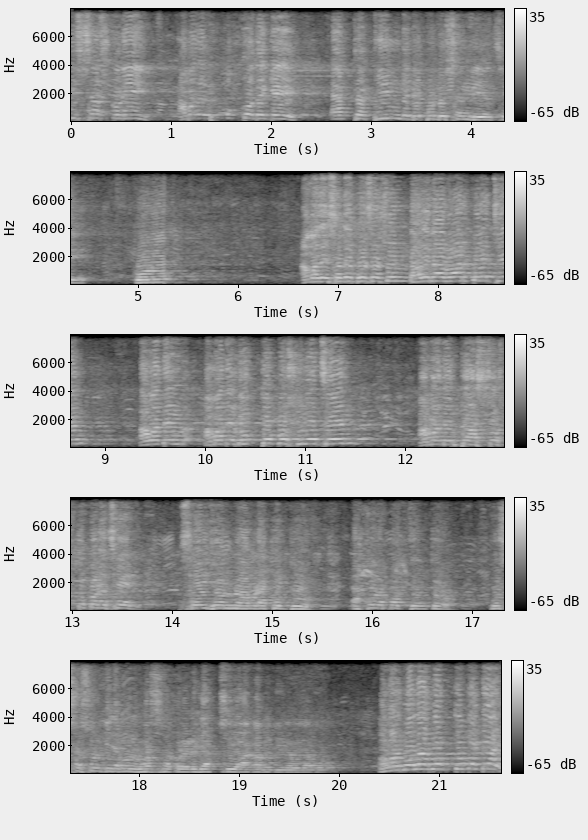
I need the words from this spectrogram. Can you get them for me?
বিশ্বাস করি, আমাদের পক্ষ থেকে একটা টিম ডেপুটেশন দিয়েছে। কোন? আমাদের সাথে প্রশাসন ভালো ব্যবহার করেছেন, আমাদের আমাদের বক্তব্য শুনেছেন, আমাদেরকে আশ্বস্ত করেছেন। সেই জন্য আমরা কিন্তু এখনও পর্যন্ত প্রশাসনকে যেমন ভরসা করে যাচ্ছি, আগামী দিনেও যাব। আমার বলার বক্তব্যটাই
